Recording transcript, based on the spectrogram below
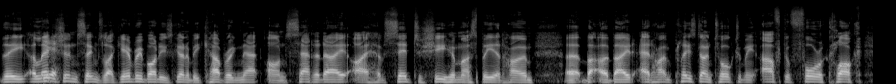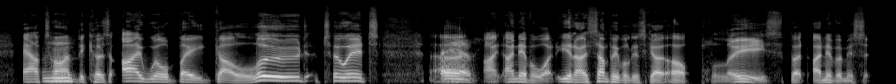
The election seems like everybody's going to be covering that on Saturday. I have said to she who must be at home, uh, but obeyed at home, please don't talk to me after four o'clock our time because I will be glued to it. Uh, I, I never watch. You know, some people just go, "Oh, please," but I never miss it.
